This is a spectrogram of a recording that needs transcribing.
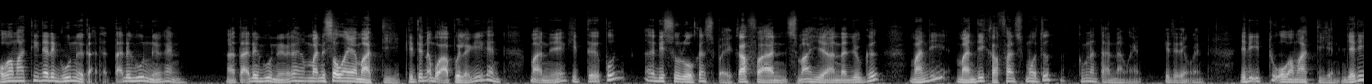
Orang mati ni ada guna tak? Tak, tak ada guna kan? Ha, tak ada guna kan? Maknanya seorang yang mati kita nak buat apa lagi kan? Maknanya kita pun uh, disuruhkan supaya kafan semahyang dan juga mandi mandi kafan semua tu kemudian tanam kan? Kita tengok kan? Jadi itu orang mati kan? Jadi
